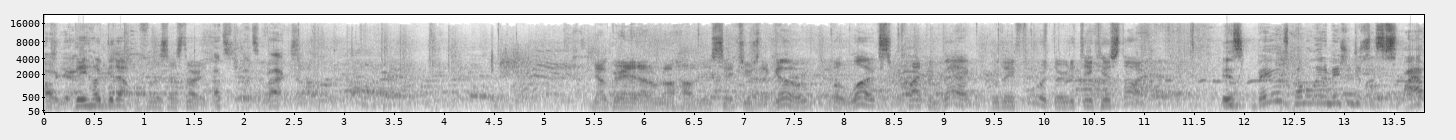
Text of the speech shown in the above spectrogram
Oh, yeah. They hugged it out before this had started. That's that's a fact. Now, granted, I don't know how these sets usually go, but Lux clapping back with a forward throw to take his stock. Is Bayo's pummel animation just a slap?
